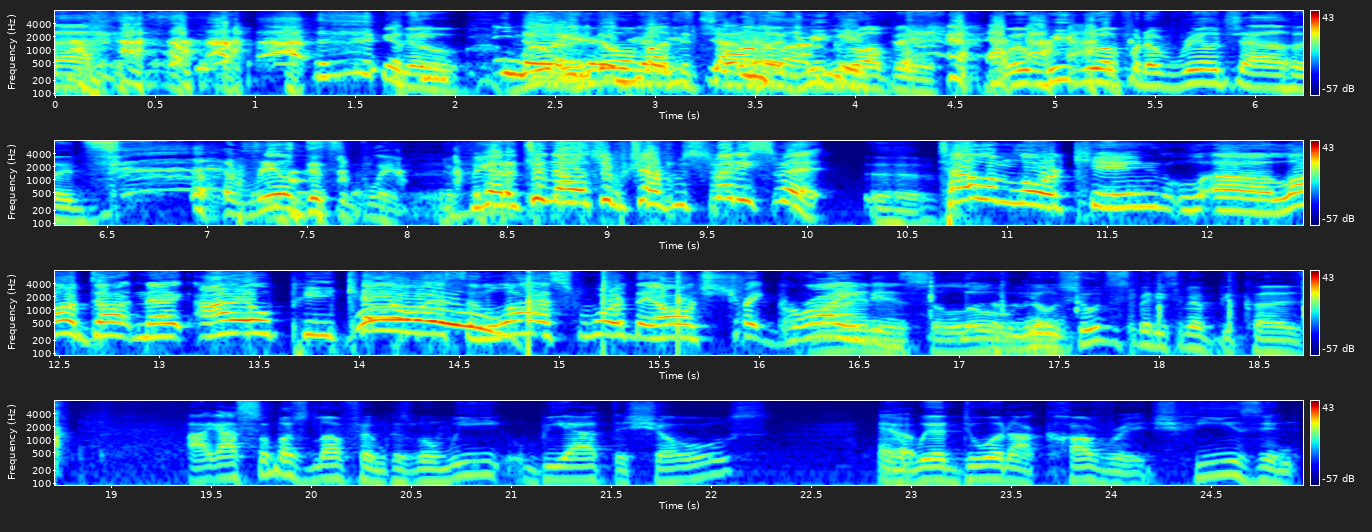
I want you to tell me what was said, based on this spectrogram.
no. Yo, he know Will, he you know know about the still childhoods we grew up in. Well, we grew up for the real childhoods, real discipline. We got a ten dollars super chat from Smitty Smith. Uh-huh. Tell him, Lord King, uh, Log.net, ILP, KOS, and Last Word. They all straight Grinding, grinding. salute. Yo, shoot to Smitty Smith because I got so much love for him because when we be at the shows and Yep. we're doing our coverage. He's in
